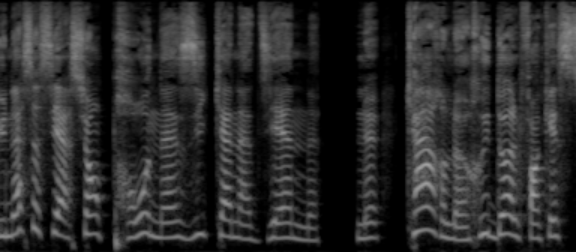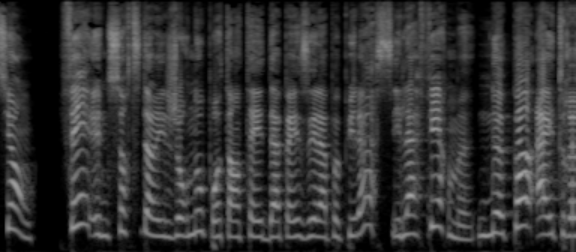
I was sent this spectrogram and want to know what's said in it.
une association pro-nazie canadienne. Le Karl Rudolf en question fait une sortie dans les journaux pour tenter d'apaiser la populace. Il affirme ne pas être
